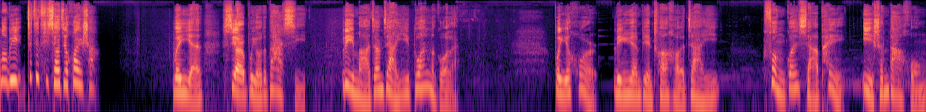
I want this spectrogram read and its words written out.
奴婢这就替小姐换上。闻言，希儿不由得大喜，立马将嫁衣端了过来。不一会儿，林渊便穿好了嫁衣，凤冠霞帔，一身大红，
